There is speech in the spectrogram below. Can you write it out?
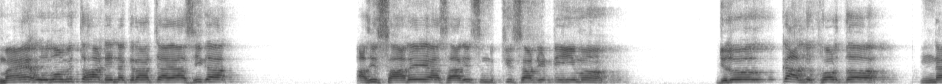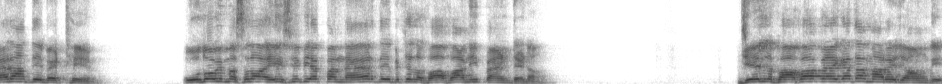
ਮੈਂ ਉਦੋਂ ਵੀ ਤੁਹਾਡੇ ਨਗਰਾਂ ਚ ਆਇਆ ਸੀਗਾ। ਅਸੀਂ ਸਾਰੇ ਆ, ਸਾਰੀ ਸਮੁੱਚੀ ਸਾਡੀ ਟੀਮ ਜਦੋਂ ਘੱਲ ਖੁਰਦ ਨਹਿਰਾਂ ਤੇ ਬੈਠੇ, ਉਦੋਂ ਵੀ ਮਸਲਾ ਇਹ ਸੀ ਵੀ ਆਪਾਂ ਨਹਿਰ ਦੇ ਵਿੱਚ ਲਫਾਫਾ ਨਹੀਂ ਪੈਣ ਦੇਣਾ। ਜੇ ਲਫਾਫਾ ਪਏਗਾ ਤਾਂ ਮਾਰੇ ਜਾਓਗੇ।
